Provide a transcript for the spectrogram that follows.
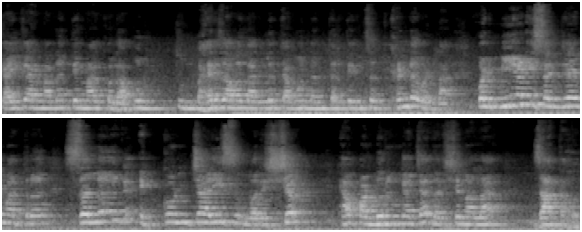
काही कारणानं त्यांना कोल्हापूरतून बाहेर जावं लागलं त्यामुळे नंतर त्यांचं खंड पडला. पण मी आणि संजय मात्र सलग एकोणचाळीस वर्ष ह्या पांडुरंगाच्या दर्शनाला जात आहोत.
